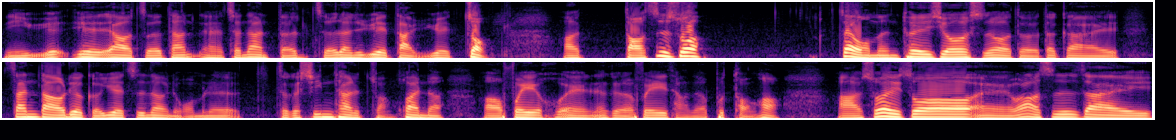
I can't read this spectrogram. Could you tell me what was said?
你越越要责担呃承担的责任就越大越重啊，导致说，在我们退休时候的大概三到六个月之内，我们的这个心态的转换呢啊，非会那个非常的不同哈啊，所以说，呃，王老师在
